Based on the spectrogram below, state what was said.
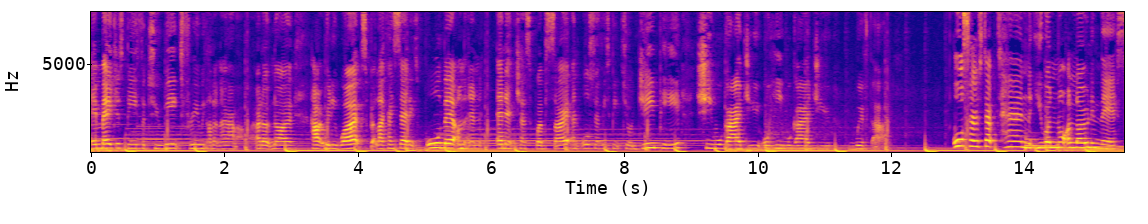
It may just be for two weeks, three weeks. I don't know. How, I don't know how it really works, but like I said, it's all there on the NHS website. And also, if you speak to your GP, she will guide you or he will guide you with that. Also, step 10, you are not alone in this.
